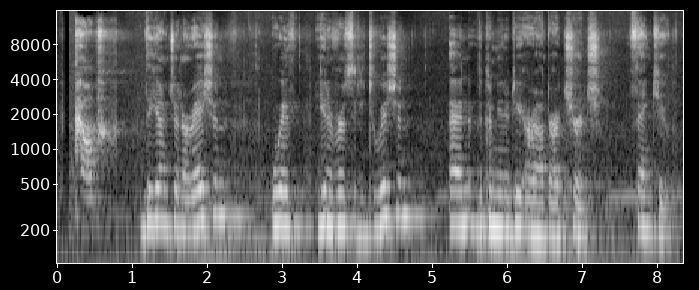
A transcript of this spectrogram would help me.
help the young generation with university tuition and the community around our church. Thank you.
